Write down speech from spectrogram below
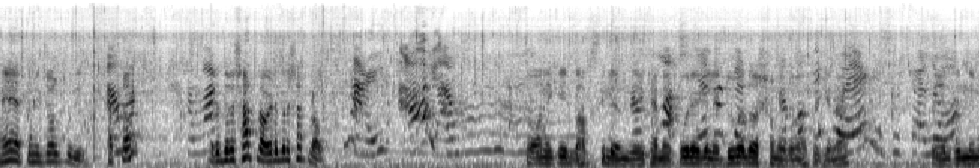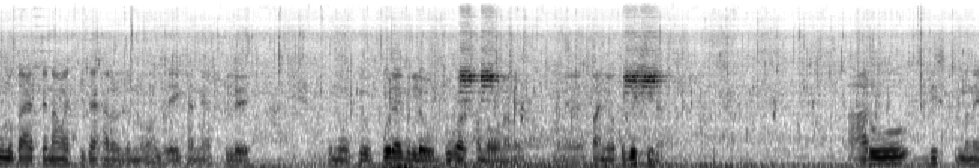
হ্যাঁ তুমি জলপুরি। সাঁতরাও এটা ধরে সাঁতরাও, এটা ধরে সাঁতরাও। তো অনেকেই ভাবছিলেন যে এখানে পড়ে গেলে ডুবে যাওয়ার সম্ভাবনা আছে কিনা। তো এর জন্য মূলত আয়তে নামাইছি দেখানোর জন্য যে এখানে আসলে কোনো কেউ পড়ে গেলেও ডুবার সম্ভাবনা নেই। মানে পানি অত বেশি না। আরও মানে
